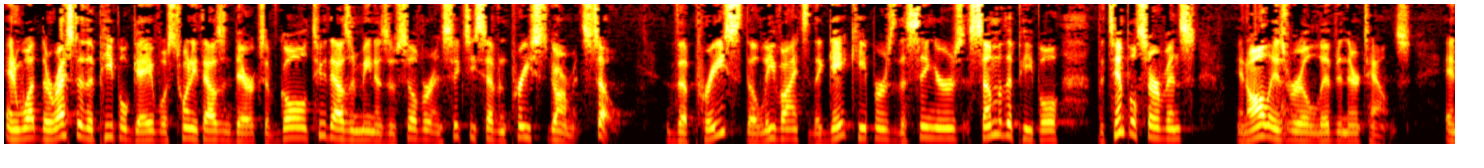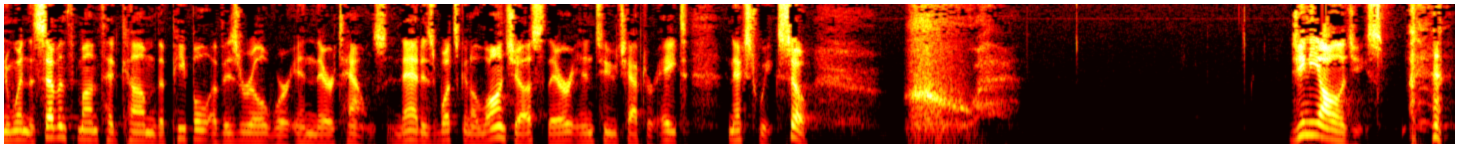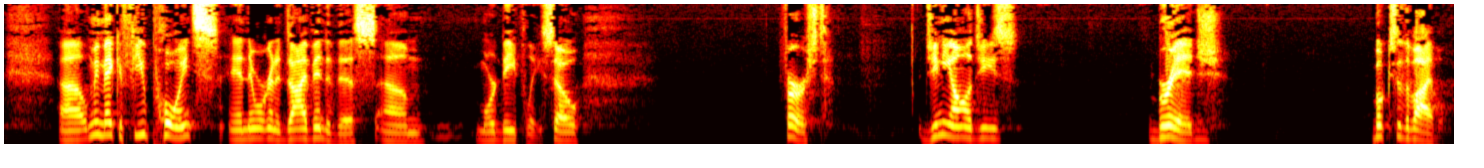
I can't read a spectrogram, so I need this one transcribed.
And what the rest of the people gave was 20,000 darics of gold, 2,000 minas of silver, and 67 priests' garments. So, the priests, the Levites, the gatekeepers, the singers, some of the people, the temple servants, and all Israel lived in their towns. And when the seventh month had come, the people of Israel were in their towns. And that is what's going to launch us there into chapter 8 next week. So, whew. genealogies. uh, let me make a few points and then we're going to dive into this um, more deeply. So, first, genealogies bridge books of the Bible.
